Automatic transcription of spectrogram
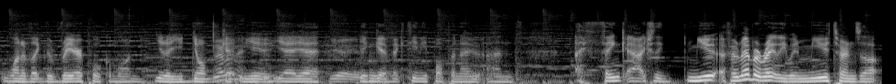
One of like the rare Pokemon. You know, you don't Oh, get really? Mew. Yeah, yeah. Yeah, yeah. You can get Victini popping out, and I think actually Mew. If I remember rightly, when Mew turns up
